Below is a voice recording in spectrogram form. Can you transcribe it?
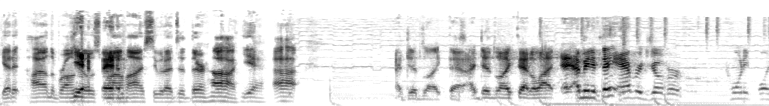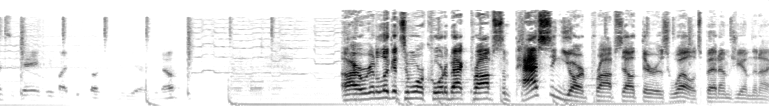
Get it? High on the Broncos, yeah, mile high. See what I did there? Ha, yeah. Ha. I did like that. I did like that a lot. I mean, if they average over 20 points a game, we might be coach of the year, you know? All right, we're going to look at some more quarterback props, some passing yard props out there as well. It's BetMGM tonight.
